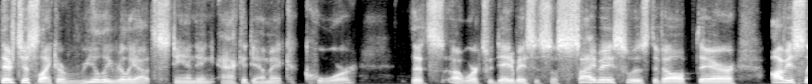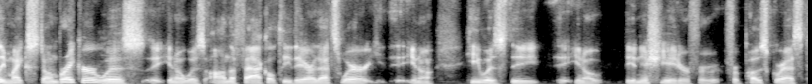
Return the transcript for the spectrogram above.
there's just like a really really outstanding academic core that's uh, works with databases. So Sybase was developed there. Obviously, Mike Stonebraker was you know was on the faculty there. That's where you know he was the you know the initiator for for Postgres,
